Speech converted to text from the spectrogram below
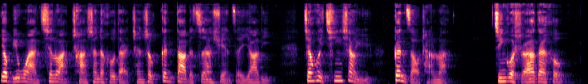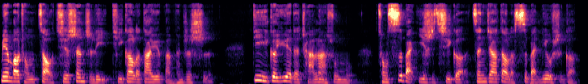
要比晚期卵产生的后代承受更大的自然选择压力，将会倾向于更早产卵。经过十二代后，面包虫早期生殖力提高了大约百分之十。第一个月的产卵数目。从四百一十七个增加到了四百六十个，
